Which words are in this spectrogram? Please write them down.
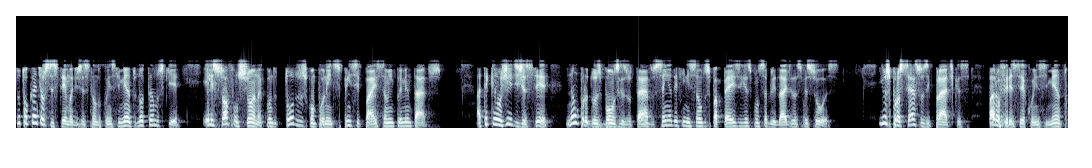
Do tocante ao sistema de gestão do conhecimento, notamos que ele só funciona quando todos os componentes principais são implementados. A tecnologia de GC não produz bons resultados sem a definição dos papéis e responsabilidades das pessoas. E os processos e práticas para oferecer conhecimento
